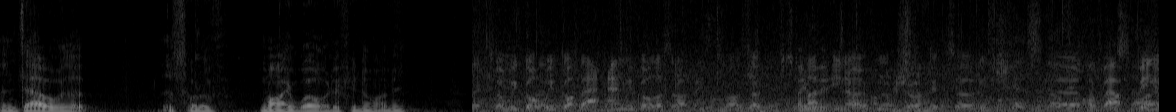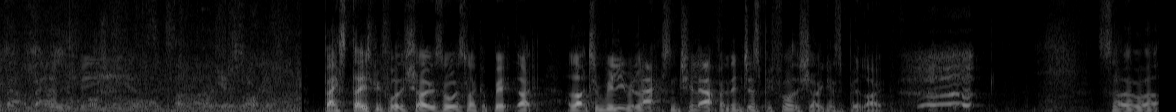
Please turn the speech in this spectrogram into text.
and Darryl that are sort of my world, if you know what I mean. But we've got we've got that, and we've got lots of other things as well. So, Stay uh, with it. you know, I'm not sure if it's uh, uh, about being about a band, but being Backstage before the show is always like a bit like I like to really relax and chill out, but then just before the show it gets a bit like. So uh,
